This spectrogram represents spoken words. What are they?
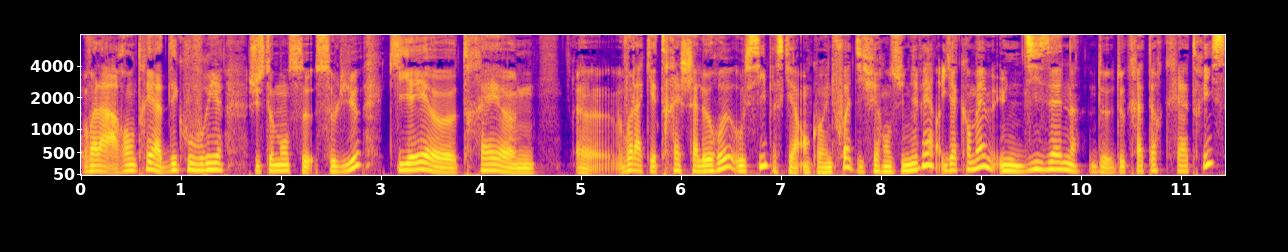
Voilà, à rentrer, à découvrir justement ce, ce lieu qui est très euh, voilà, qui est très chaleureux aussi, parce qu'il y a encore une fois différents univers. Il y a quand même une dizaine de, de créateurs créatrices.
